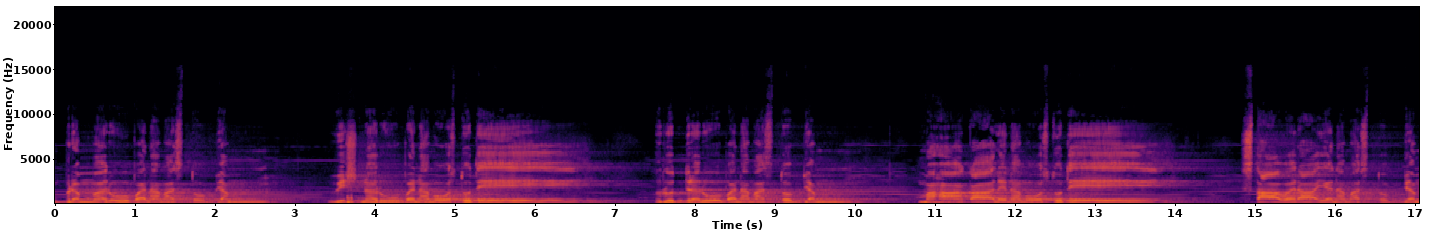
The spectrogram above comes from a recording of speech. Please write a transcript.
ब्रह्मरूप नमस्तुभ्यं विष्णुरूप नमोऽस्तु ते। रुद्ररूप नमस्तुभ्यं महाकाल नमोऽस्तु ते। स्थावराय नमस्तुभ्यं।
